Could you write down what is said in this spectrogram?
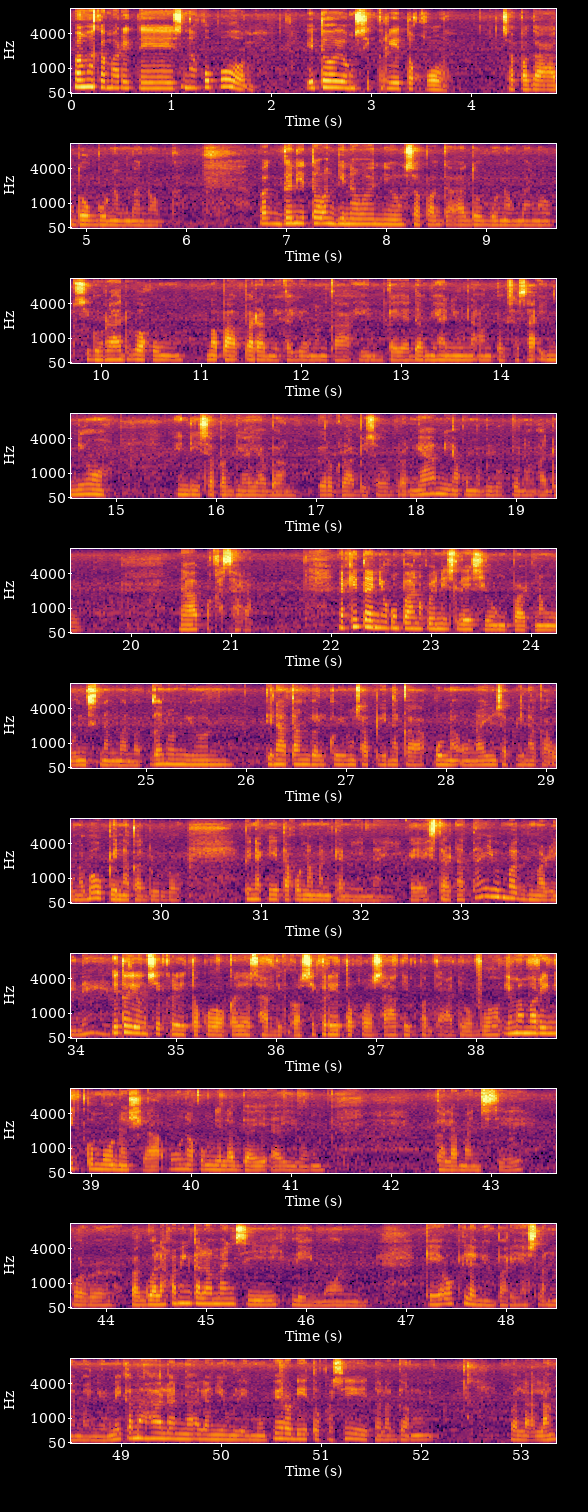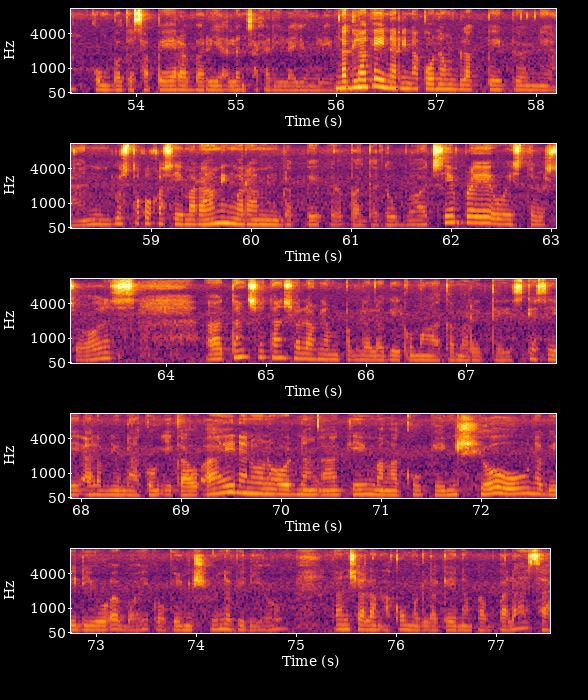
Mga kamarites, naku po, ito yung sikreto ko sa pag-aadobo ng manok. Pag ganito ang ginawa niyo sa pag-aadobo ng manok, sigurado akong mapaparami kayo ng kain. Kaya damihan niyo na ang pagsasaing niyo. Hindi sa pagyayabang, pero grabe sobrang yummy ako magluto ng adobo. Napakasarap. Nakita niyo kung paano ko in-slice yung part ng wings ng manok. Ganon yun tinatanggal ko yung sa pinaka una-una, yung sa pinaka una ba o pinakadulo. Pinakita ko naman kanina eh. Kaya start na tayo mag-marinate. Ito yung sikreto ko, kaya sabi ko, sikreto ko sa aking pag-adobo. Imamarinate ko muna siya. Una kong nilagay ay yung kalamansi or pag wala kaming kalamansi, lemon. Kaya okay lang yung parehas lang naman yun. May kamahalan nga lang yung lemon. Pero dito kasi talagang wala lang. Kung baga sa pera, barya lang sa kanila yung lemon. Naglagay na rin ako ng black pepper niyan. Gusto ko kasi maraming maraming black pepper pag adobo. At siyempre, oyster sauce. At tansya-tansya lang yung paglalagay ko mga kamarites. Kasi alam niyo na kung ikaw ay nanonood ng aking mga cooking show na video, abay, cooking show na video, tansya lang ako maglagay ng pampalasa.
